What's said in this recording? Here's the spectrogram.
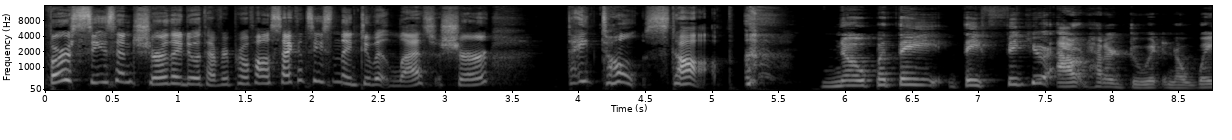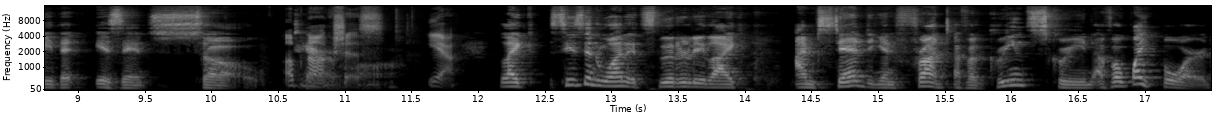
first season, sure they do it with every profile. Second season, they do it less. Sure, they don't stop. No, but they they figure out how to do it in a way that isn't so Obnoxious. terrible. Yeah. Like season one, it's literally like I'm standing in front of a green screen of a whiteboard,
